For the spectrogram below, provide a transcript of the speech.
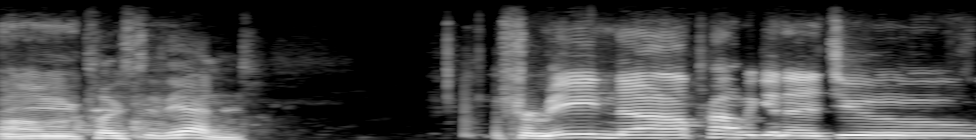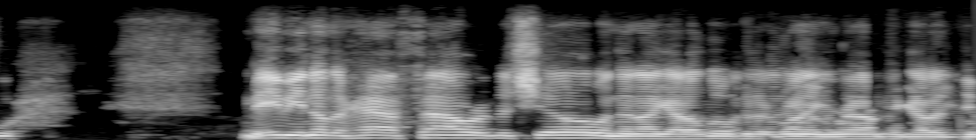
Are you Um, close to the end? For me, no, I'm probably gonna do maybe another half hour of the show, and then I got a little bit of running around I gotta do.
